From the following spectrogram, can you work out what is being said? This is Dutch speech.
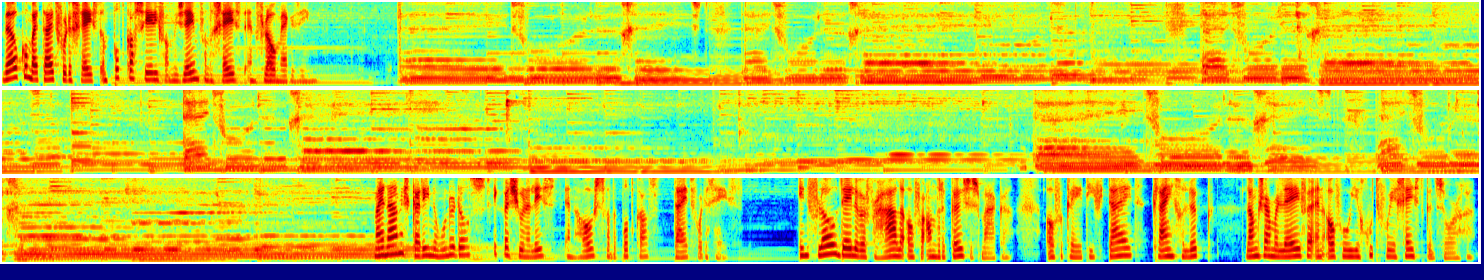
Welkom bij Tijd voor de Geest, een podcastserie van Museum van de Geest en Flow Magazine. Mijn naam is Karine Hoenderdos, ik ben journalist en host van de podcast Tijd voor de Geest. In Flow delen we verhalen over andere keuzes maken, over creativiteit, klein geluk, langzamer leven en over hoe je goed voor je geest kunt zorgen.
